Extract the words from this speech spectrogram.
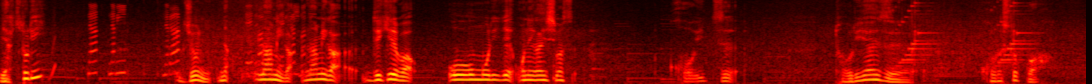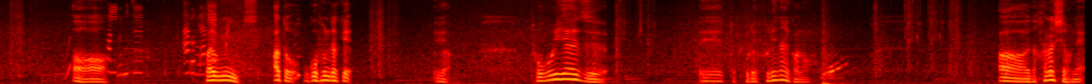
焼き鳥？ジョニーな波が波ができれば大盛りでお願いします。こいつとりあえず殺しとくかああ。5ミニッツ。あと5分だけ。いやとりあえずえっ、ー、とこれ触れないかな。ああ話しちゃうね。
